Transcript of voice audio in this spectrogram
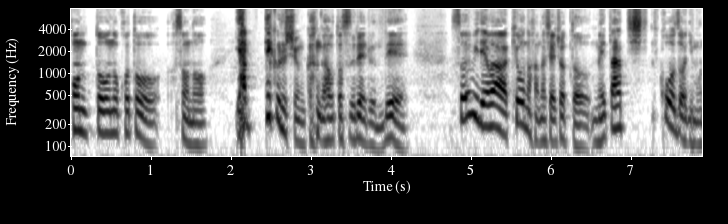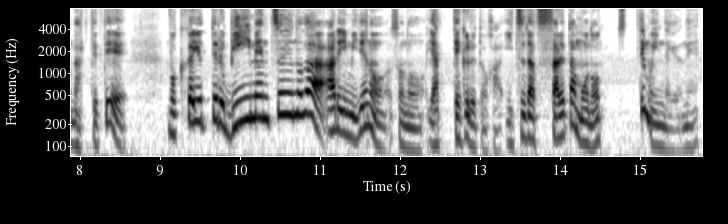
本当のことを、その、やってくる瞬間が訪れるんで、そういう意味では今日の話はちょっとメタ構造にもなってて、僕が言ってる B 面っつうのがある意味での、その、やってくるとか、逸脱されたものっつってもいいんだけどね。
